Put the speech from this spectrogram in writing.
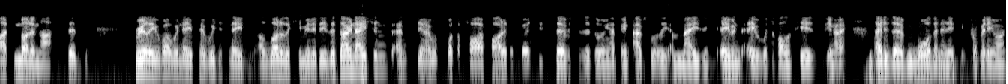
not- not enough. That- Really, what we need, people, we just need a lot of the community. The donations and you know what the firefighters and emergency services are doing have been absolutely amazing. Even even with the volunteers, you know, they deserve more than anything from anyone.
